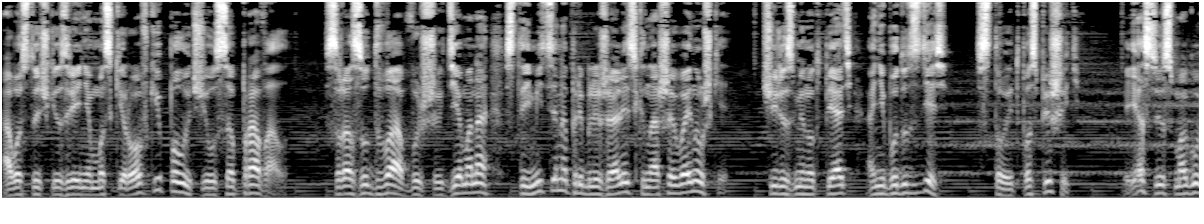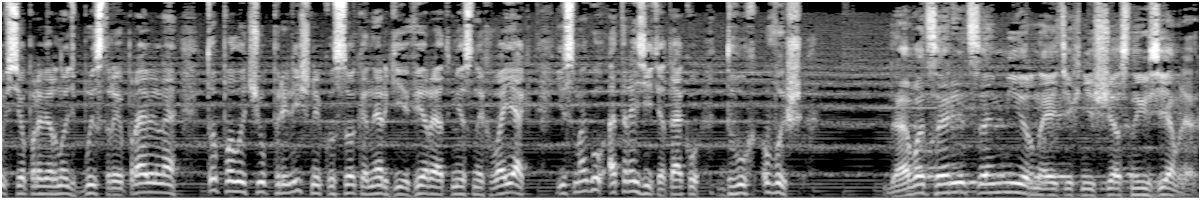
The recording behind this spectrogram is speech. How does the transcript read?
а вот с точки зрения маскировки получился провал. Сразу два высших демона стремительно приближались к нашей войнушке. Через минут пять они будут здесь. Стоит поспешить. Если смогу все провернуть быстро и правильно, то получу приличный кусок энергии веры от местных вояк и смогу отразить атаку двух высших. «Да воцарится мир на этих несчастных землях,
